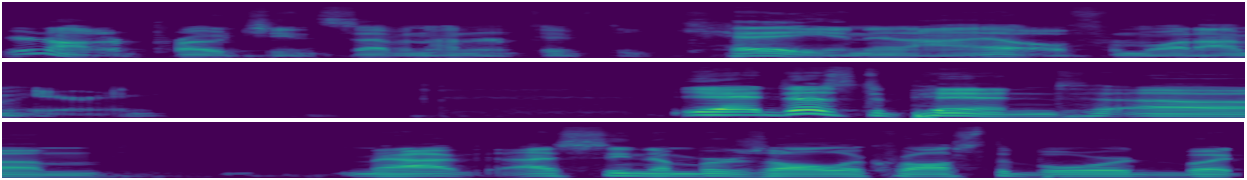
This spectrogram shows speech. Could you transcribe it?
you're not approaching 750k in NIL from what I'm hearing. Yeah, it does depend. Um, I, I, see numbers all across the board, but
